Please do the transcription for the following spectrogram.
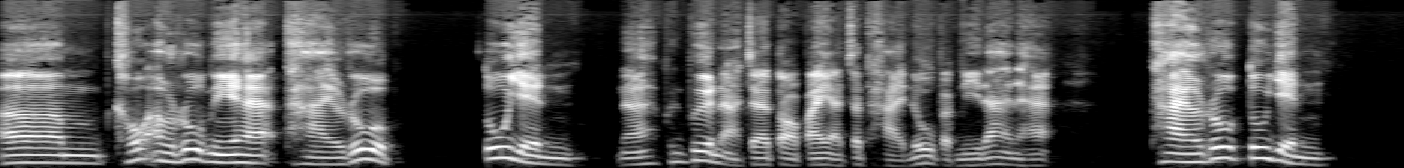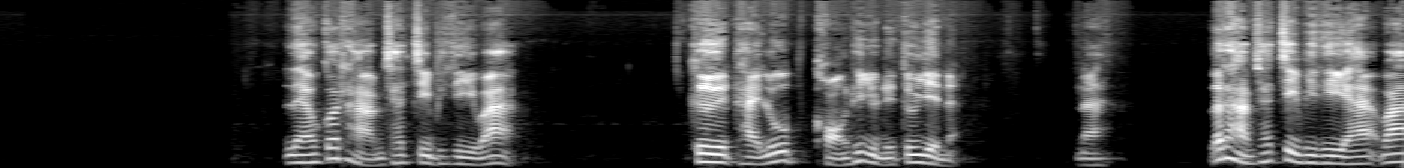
เเขาเอารูปนี้ฮะถ่ายรูปตู้เย็นนะเพื่อนๆอาจจะต่อไปอาจจะถ่ายรูปแบบนี้ได้นะฮะถ่ายรูปตู้เย็น แล้วก็ถาม Chat GPT ว่า คือถ่ายรูปของที่อยู่ในตู้เย็นอะนะแล้วถาม Chat GPT ฮะว่า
